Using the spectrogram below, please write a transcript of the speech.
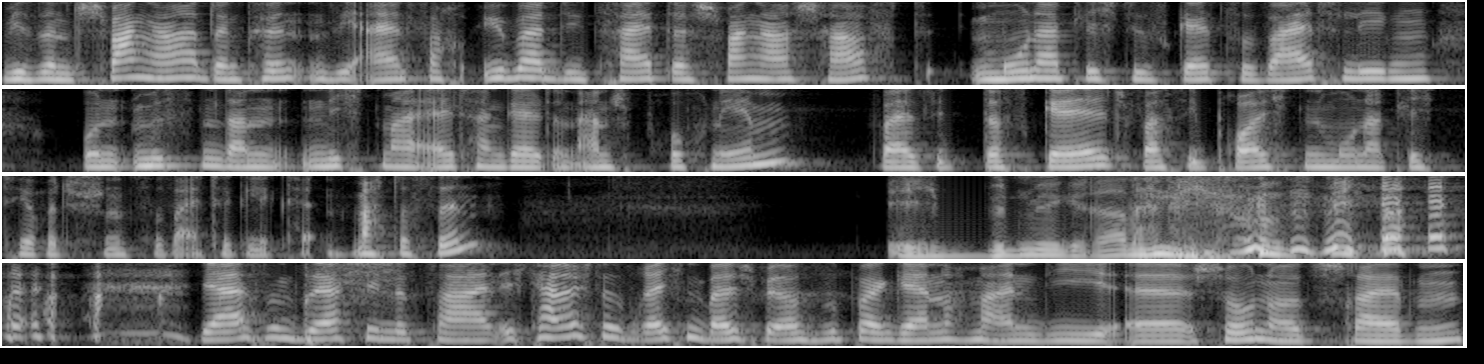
wir sind schwanger, dann könnten sie einfach über die Zeit der Schwangerschaft monatlich dieses Geld zur Seite legen und müssten dann nicht mal Elterngeld in Anspruch nehmen, weil sie das Geld, was sie bräuchten, monatlich theoretisch schon zur Seite gelegt hätten. Macht das Sinn? Ich bin mir gerade nicht so sicher. Ja, es sind sehr viele Zahlen. Ich kann euch das Rechenbeispiel auch super gern nochmal an die äh, Show Notes schreiben,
